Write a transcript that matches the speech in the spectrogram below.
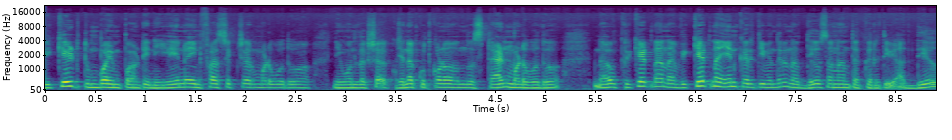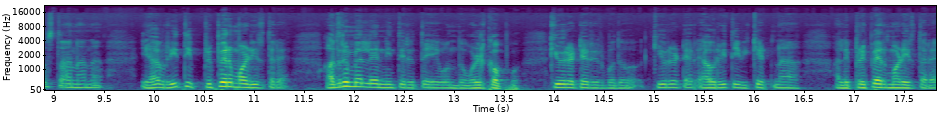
ವಿಕೆಟ್ ತುಂಬ ಇಂಪಾರ್ಟೆಂಟ್ ನೀವು ಏನೋ ಇನ್ಫ್ರಾಸ್ಟ್ರಕ್ಚರ್ ಮಾಡ್ಬೋದು, ನೀವು ಒಂದು ಲಕ್ಷ ಜನ ಕುತ್ಕೊಳ್ಳೋ ಒಂದು ಸ್ಟ್ಯಾಂಡ್ ಮಾಡ್ಬೋದು. ನಾವು ಕ್ರಿಕೆಟ್ನ ನಾವು ವಿಕೆಟ್ನ ಏನು ಕರಿತೀವಿ ಅಂದರೆ, ನಾವು ದೇವಸ್ಥಾನ ಅಂತ ಕರಿತೀವಿ. ಆ ದೇವಸ್ಥಾನನ ಯಾವ ರೀತಿ ಪ್ರಿಪೇರ್ ಮಾಡಿರ್ತಾರೆ, ಅದ್ರ ಮೇಲೆ ನಿಂತಿರುತ್ತೆ ಈ ಒಂದು ವರ್ಲ್ಡ್ ಕಪ್ ಕ್ಯೂರೇಟರ್ ಇರ್ಬೋದು ಕ್ಯೂರೇಟರ್ ಯಾವ ರೀತಿ ವಿಕೆಟ್ನ ಅಲ್ಲಿ ಪ್ರಿಪೇರ್ ಮಾಡಿರ್ತಾರೆ,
